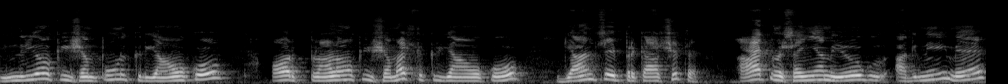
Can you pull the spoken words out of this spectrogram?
इंद्रियों की संपूर्ण क्रियाओं को और प्राणों की समस्त क्रियाओं को ज्ञान से प्रकाशित आत्म संयम योग अग्नि में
